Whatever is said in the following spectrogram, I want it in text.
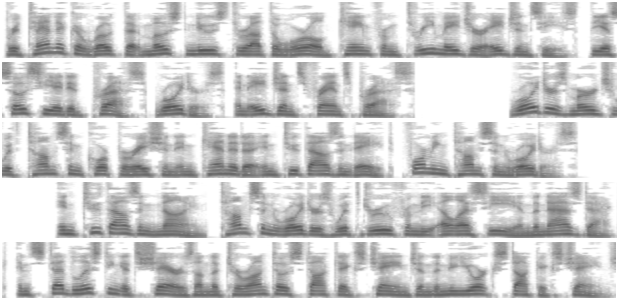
Britannica wrote that most news throughout the world came from three major agencies, the Associated Press, Reuters, and Agence France Presse. Reuters merged with Thomson Corporation in Canada in 2008, forming Thomson Reuters. In 2009, Thomson Reuters withdrew from the LSE and the Nasdaq, instead listing its shares on the Toronto Stock Exchange and the New York Stock Exchange.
